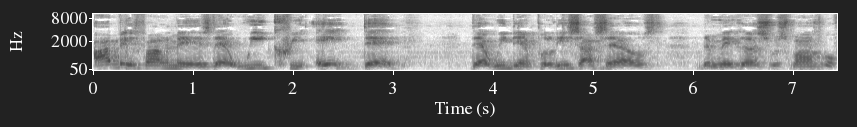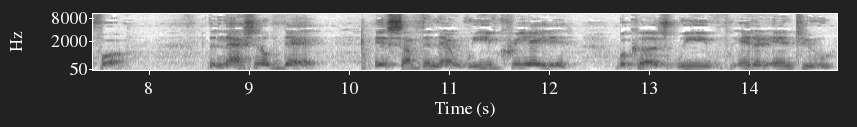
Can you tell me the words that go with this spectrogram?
Our biggest problem is that we create debt that we then police ourselves to make us responsible for. The national debt is something that we've created because we've entered into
